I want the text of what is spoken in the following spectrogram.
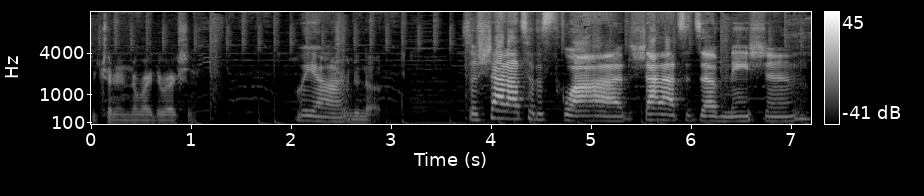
we're trending in the right direction. We are trending up. So shout out to the squad. Shout out to Dub Nation.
